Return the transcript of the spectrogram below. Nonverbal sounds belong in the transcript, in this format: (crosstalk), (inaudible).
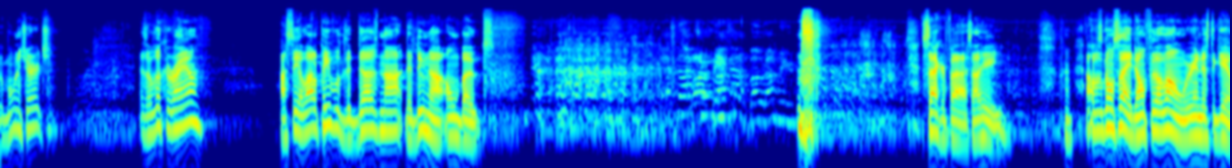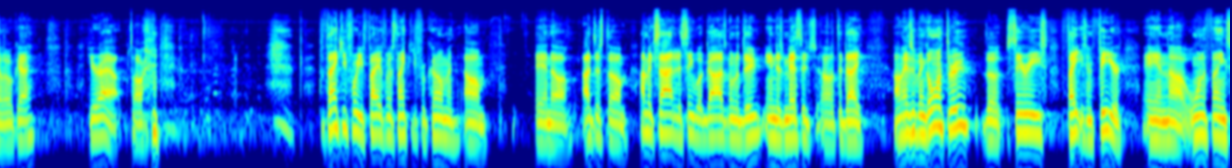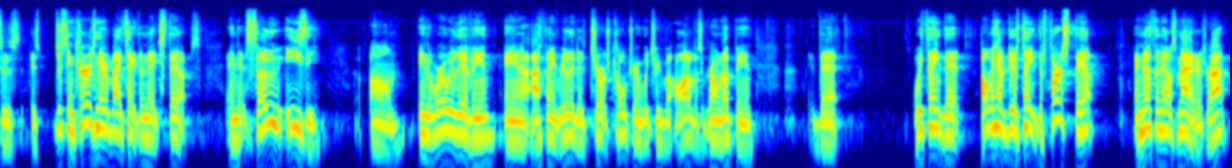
Good morning, church. As I look around, I see a lot of people that does not, that do not own boats. (laughs) Sacrifice, I hear you. I was gonna say, don't feel alone. We're in this together, okay? You're out. Sorry. (laughs) Thank you for your faithfulness. Thank you for coming. Um, and uh, I just, um, I'm excited to see what God's to do in this message uh, today. Um, as we've been going through the series Faith and Fear, and uh, one of the things is, is just encouraging everybody to take their next steps. And it's so easy um, in the world we live in, and I think really the church culture in which we've, a lot of us have grown up in, that we think that all we have to do is take the first step and nothing else matters, right?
